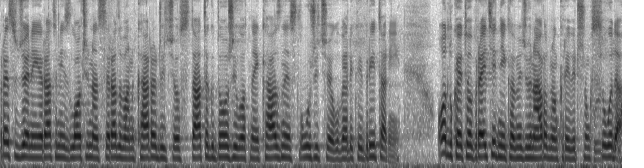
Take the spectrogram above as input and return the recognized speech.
Presuđeni ratni zločinac Radovan Karadžić ostatak doživotne kazne služit će u Velikoj Britaniji. Odluka je to predsjednika Međunarodnog krivičnog suda.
